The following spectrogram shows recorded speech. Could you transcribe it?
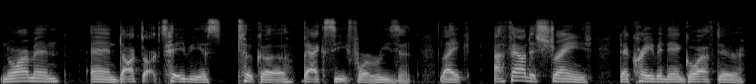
Norman and Doctor Octavius took a backseat for a reason. Like I found it strange that Kraven didn't go after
